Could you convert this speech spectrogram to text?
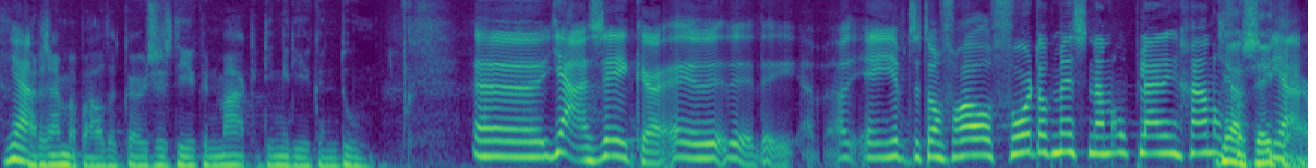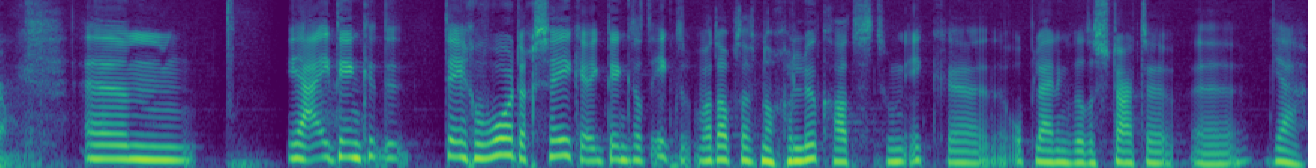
Ja. Maar er zijn bepaalde keuzes die je kunt maken, dingen die je kunt doen. Uh, ja, zeker. Uh, en je hebt het dan vooral voordat mensen naar een opleiding gaan? Of ja, zeker. Ja. Um, ja, ik denk tegenwoordig zeker. Ik denk dat ik wat dat betreft nog geluk had toen ik uh, de opleiding wilde starten. Uh, ja,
